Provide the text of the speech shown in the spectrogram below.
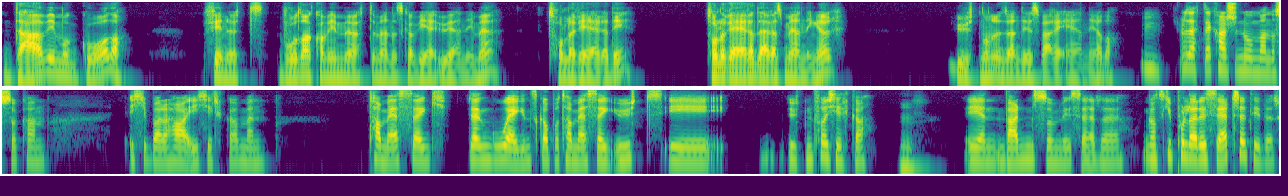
der vi må gå, da. Finne ut hvordan kan vi møte mennesker vi er uenige med, tolerere de, tolerere deres meninger, uten å nødvendigvis være enige, da. Mm. Og dette er kanskje noe man også kan ikke bare ha i kirka, men ta med seg Det er en god egenskap å ta med seg ut i, utenfor kirka. Mm. I en verden som vi ser eh, ganske polarisert til tider.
